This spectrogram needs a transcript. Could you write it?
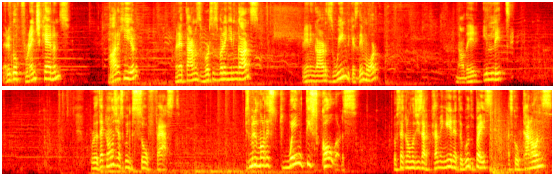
There you go, French cannons are here. Men at Arms versus Varangian Guards. Varangian Guards win because they're more. Now they're elite. Bro, the technology is going so fast. Because Middle North has 20 scholars. Those technologies are coming in at a good pace. Let's go, cannons.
